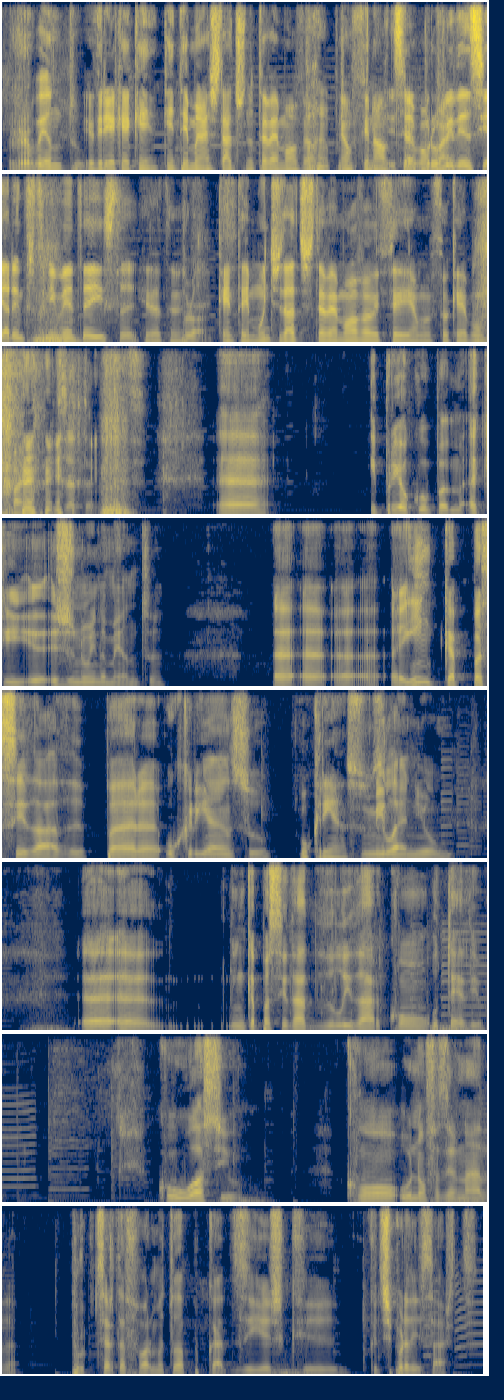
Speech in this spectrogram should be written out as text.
rebento. Eu diria que é quem, quem tem mais dados no telemóvel. É um sinal de Isso ser é bom pai. providenciar entretenimento, é isso. é? Exatamente. Pronto. Quem tem muitos dados de telemóvel, isso aí é uma pessoa que é bom pai. Exatamente. Eh, e preocupa-me aqui, eh, genuinamente, a, a- a- a incapacidade para o crianço O a- a incapacidade de lidar com o tédio, com o ócio, com o não fazer nada. Porque de certa forma, tu há bocado dizias que, que desperdiçaste.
